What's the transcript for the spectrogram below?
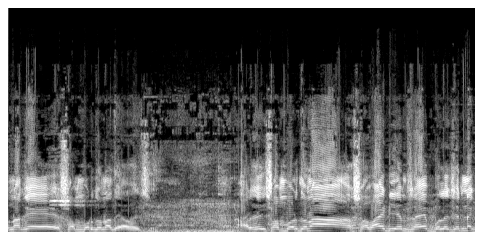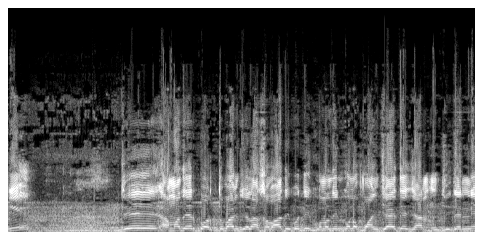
ওনাকে সম্বর্ধনা দেওয়া হয়েছে। আর সেই সম্বর্ধনা সভায় ডিএম সাহেব বলেছেন নাকি যে আমাদের বর্তমান জেলা সভাধিপতি কোনোদিন কোনো পঞ্চায়েতে জিতেননি,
